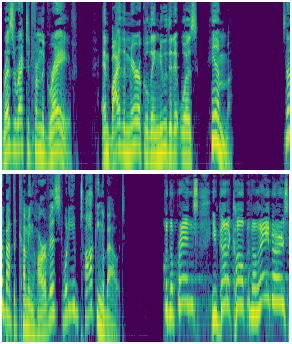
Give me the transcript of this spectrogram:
resurrected from the grave. And by the miracle, they knew that it was Him. It's not about the coming harvest. What are you talking about? For the friends, you've got to call for the laborers,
